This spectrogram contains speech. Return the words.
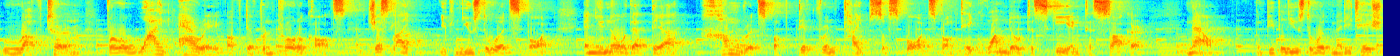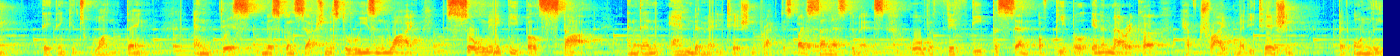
rough term for a wide array of different protocols. Just like you can use the word sport, and you know that there are hundreds of different types of sports, from taekwondo to skiing to soccer. Now, when people use the word meditation, they think it's one thing. And this misconception is the reason why so many people start and then end a meditation practice. By some estimates, over 50% of people in America have tried meditation, but only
